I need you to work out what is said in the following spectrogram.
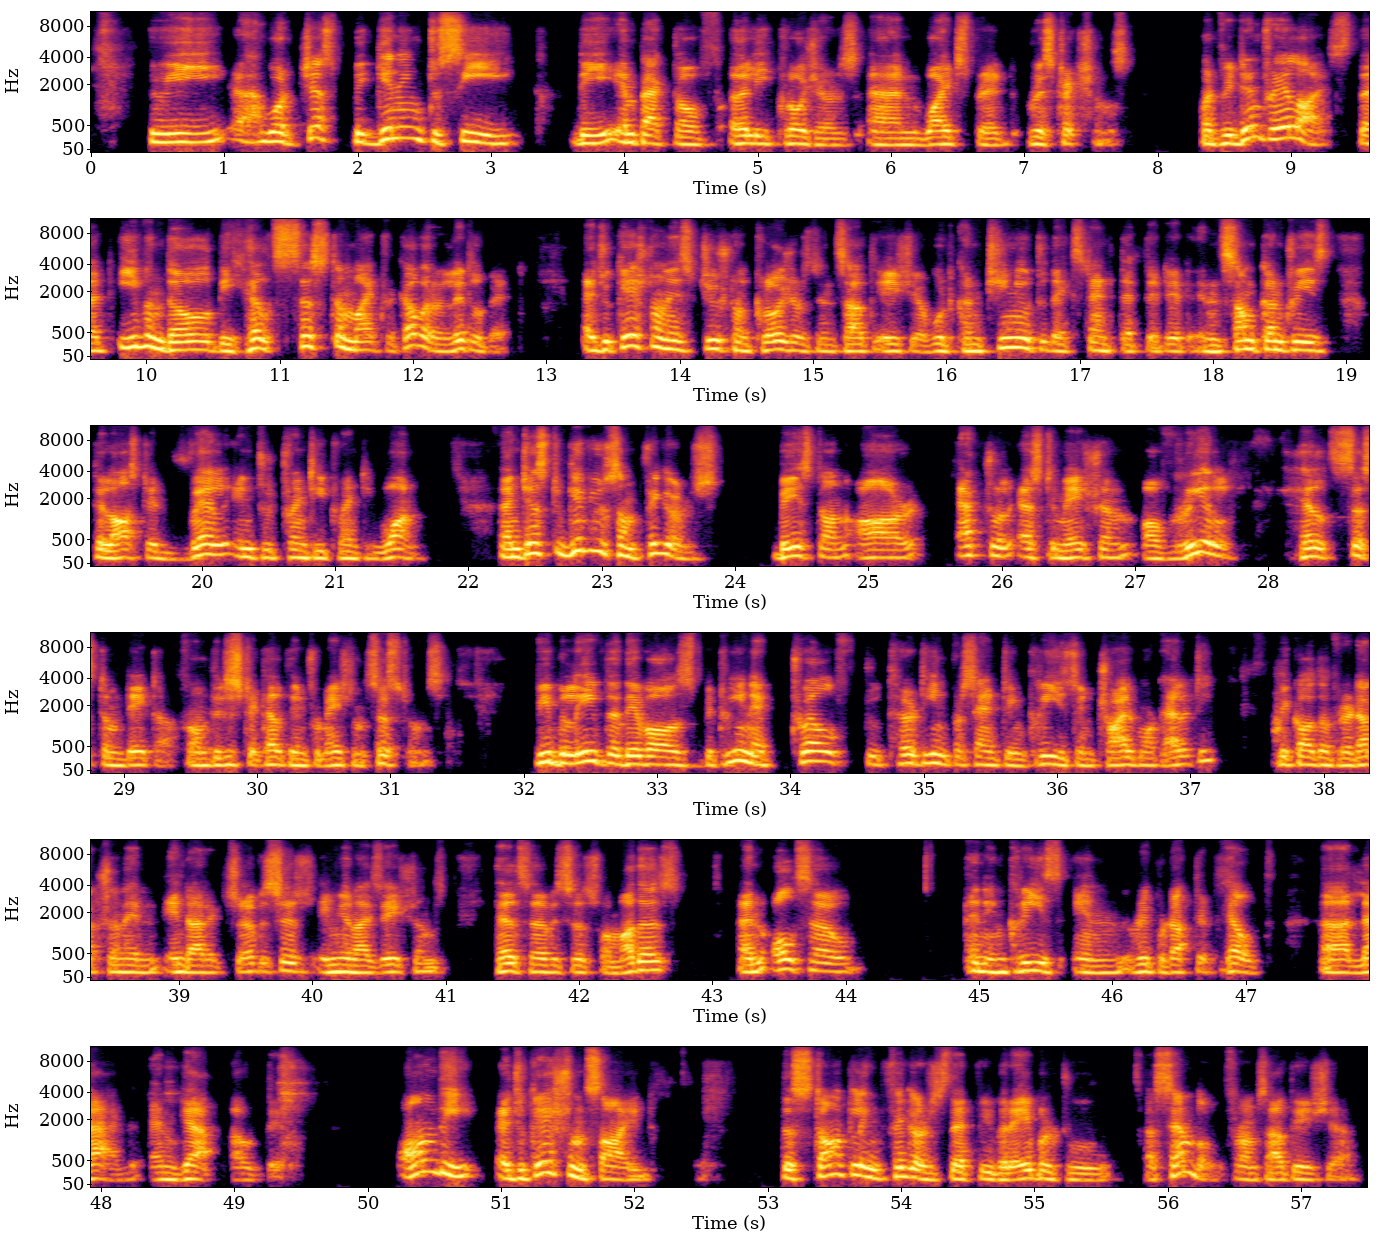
we uh, were just beginning to see the impact of early closures and widespread restrictions. But we didn't realize that even though the health system might recover a little bit, educational institutional closures in South Asia would continue to the extent that they did. In some countries, they lasted well into 2021. And just to give you some figures based on our actual estimation of real health system data from the district health information systems, we believe that there was between a 12 to 13% increase in child mortality because of reduction in indirect services, immunizations, health services for mothers, and also an increase in reproductive health uh, lag and gap out there. On the education side, the startling figures that we were able to assemble from South Asia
